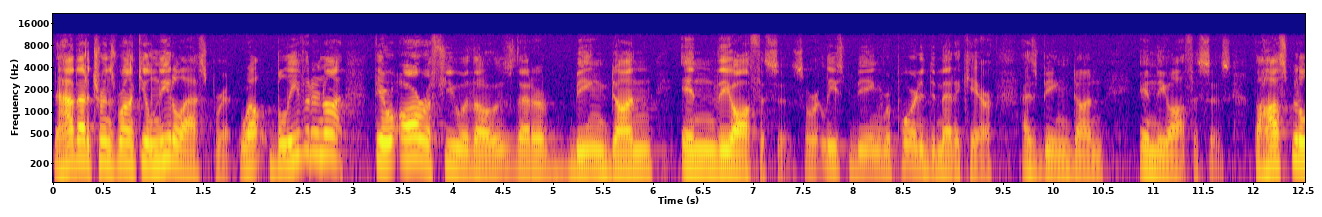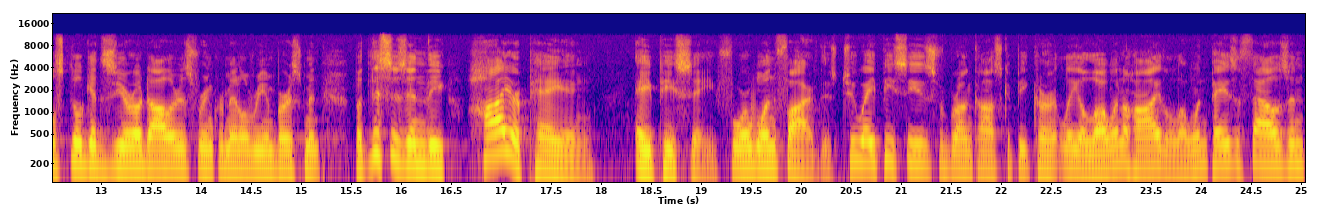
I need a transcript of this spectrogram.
Now, how about a transbronchial needle aspirate? Well, believe it or not, there are a few of those that are being done in the offices, or at least being reported to Medicare as being done in the offices. The hospital still gets zero dollars for incremental reimbursement, but this is in the higher paying APC, 415. There's two APCs for bronchoscopy currently, a low and a high. The low one pays 1000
